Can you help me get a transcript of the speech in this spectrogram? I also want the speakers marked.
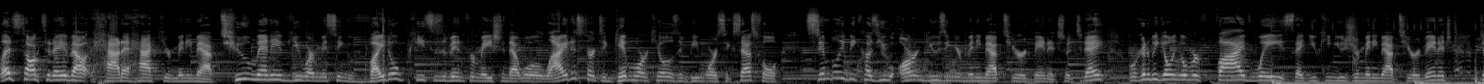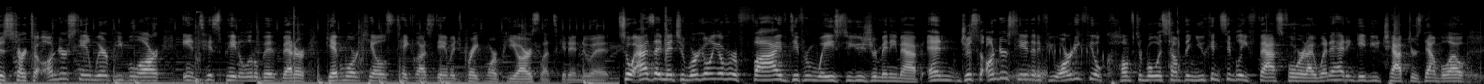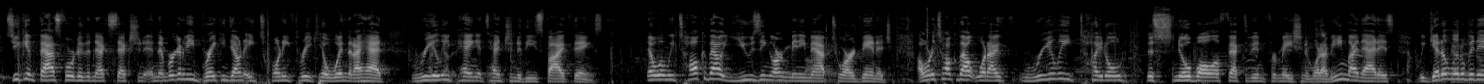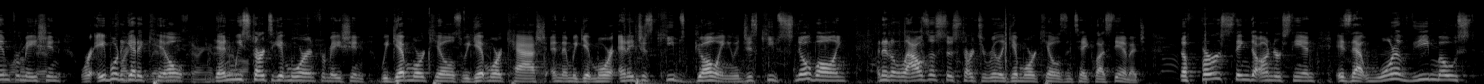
Speaker 1: Let's talk today about how to hack your minimap. Too many of you are missing vital pieces of information that will allow you to start to get more kills and be more successful simply because you aren't using your minimap to your advantage. So today, we're going to be going over five ways that you can use your minimap to your advantage to start to understand where people are, anticipate a little bit better, get more kills, take less damage, break more PRs. Let's get into it. So as I mentioned, we're going over five different ways to use your minimap. And just understand that if you already feel comfortable with something, you can simply fast forward. I went ahead and gave you chapters down below so you can fast forward to the next section, and then we're going to be breaking down a 23 kill win that I had, really paying attention to these five things. Now, when we talk about using our minimap to our advantage, I want to talk about what I've really titled the snowball effect of information. And what I mean by that is we get a little bit of information, we're able to get a kill, then we start to get more information, we get more kills, we get more cash, and then we get more, and it just keeps going. and It just keeps snowballing, and it allows us to start to really get more kills and take less damage. The first thing to understand is that one of the most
